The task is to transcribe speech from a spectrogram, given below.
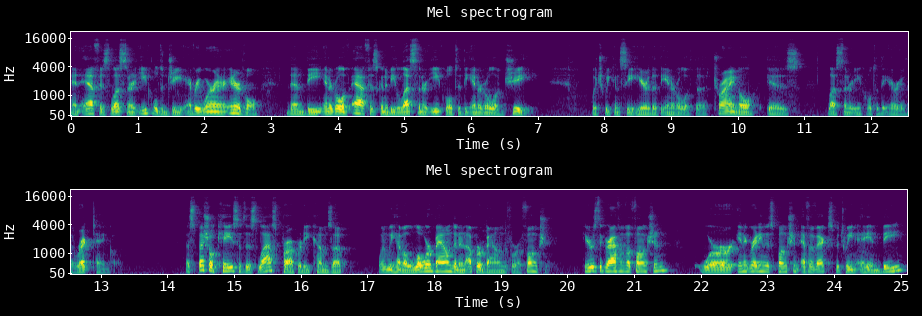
and f is less than or equal to g everywhere in our interval, then the integral of f is going to be less than or equal to the integral of g, which we can see here that the integral of the triangle is less than or equal to the area of the rectangle. A special case of this last property comes up when we have a lower bound and an upper bound for a function. Here's the graph of a function. We're integrating this function f of x between a and b.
